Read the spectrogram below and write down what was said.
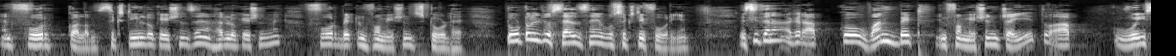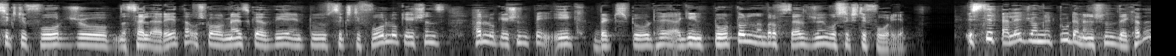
and four column 16 location ہیں، ہر لوکیشن میں فور بٹ انفارمیشن اسٹورڈ ہے۔ ٹوٹل جو سیلز ہیں وہ 64 ہی ہیں۔ اسی طرح اگر آپ کو ون بٹ انفارمیشن چاہیے تو آپ وہی 64 جو سیل ارے تھا، اس کو آرگنائز کر دیا انٹو 64 فور لوکیشن ہر لوکیشن پہ ایک بیٹ اسٹورڈ ہے۔ Again total number of cell جو ہیں وہ 64 ہے اس سے پہلے جو ہم نے ٹو ڈائمینشنل دیکھا تھا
